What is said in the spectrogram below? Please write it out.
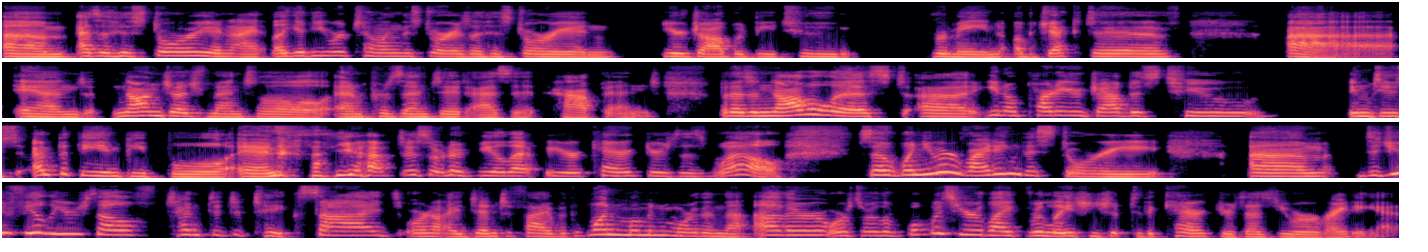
um, as a historian, I like if you were telling the story as a historian, your job would be to remain objective uh, and non-judgmental and present it as it happened. But as a novelist, uh, you know, part of your job is to induce empathy in people and you have to sort of feel that for your characters as well so when you were writing this story um, did you feel yourself tempted to take sides or to identify with one woman more than the other or sort of what was your like relationship to the characters as you were writing it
